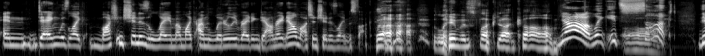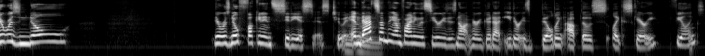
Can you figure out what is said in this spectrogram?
and Dang was like, Machin Shin is lame. I'm like, I'm literally writing down right now, Machin Shin is lame as fuck. lameasfuck.com. Yeah, like it Oh. sucked. There was no there was no fucking insidiousness to it. And that's something I'm finding the series is not very good at either, is building up those like scary feelings.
